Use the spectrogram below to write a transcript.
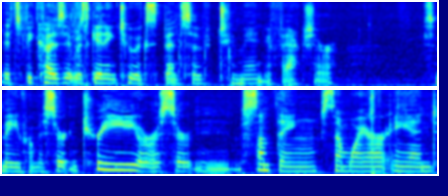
it's because it was getting too expensive to manufacture. it's made from a certain tree or a certain something somewhere and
